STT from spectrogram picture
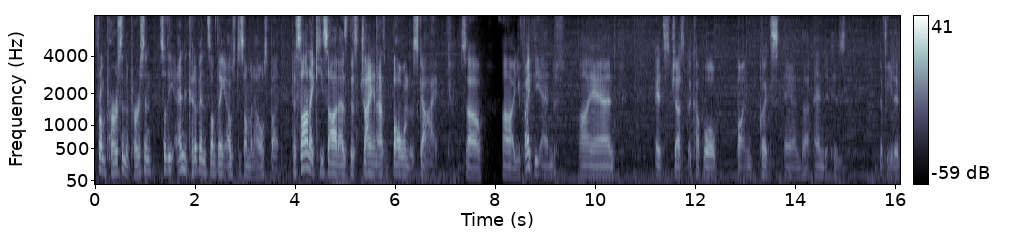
from person to person. So the end could have been something else to someone else, but to Sonic, he saw it as this giant ass ball in the sky. So uh, you fight the end, uh, and it's just a couple button clicks, and the end is defeated.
